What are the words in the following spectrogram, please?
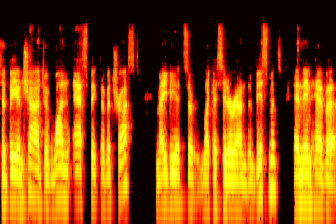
to be in charge of one aspect of a trust. Maybe it's, a, like I said, around investment, and then have a,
